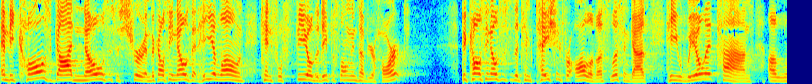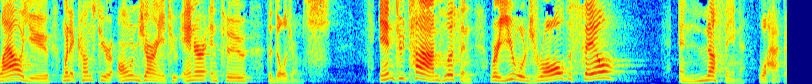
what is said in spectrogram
And because God knows this is true, and because He knows that He alone can fulfill the deepest longings of your heart, because He knows this is a temptation for all of us, listen, guys, He will at times allow you, when it comes to your own journey, to enter into the doldrums. Into times, listen, where you will draw the sail and nothing will happen.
